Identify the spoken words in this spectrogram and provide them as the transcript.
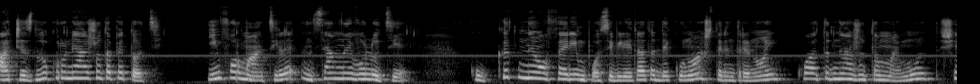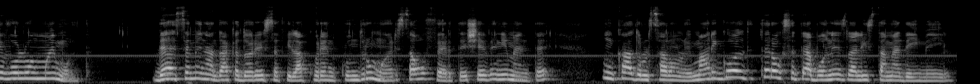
Acest lucru ne ajută pe toți. Informațiile înseamnă evoluție. Cu cât ne oferim posibilitatea de cunoaștere între noi, cu atât ne ajutăm mai mult și evoluăm mai mult. De asemenea, dacă dorești să fii la curent cu îndrumări sau oferte și evenimente, în cadrul salonului Marigold, te rog să te abonezi la lista mea de e-mail.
